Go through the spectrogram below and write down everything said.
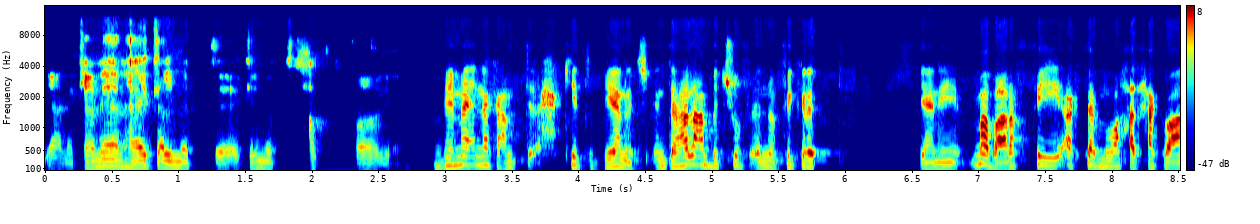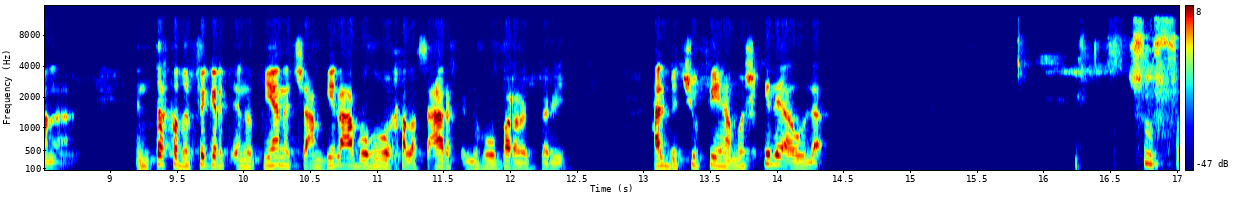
يعني كمان هاي كلمة كلمة حق يعني. بما إنك عم حكيت بيانيتش أنت هل عم بتشوف إنه فكرة يعني ما بعرف في أكثر من واحد حكوا على انتقدوا فكرة إنه بيانيتش عم بيلعب وهو خلص عارف إنه هو برا الفريق. هل بتشوف فيها مشكلة أو لا؟ شوف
